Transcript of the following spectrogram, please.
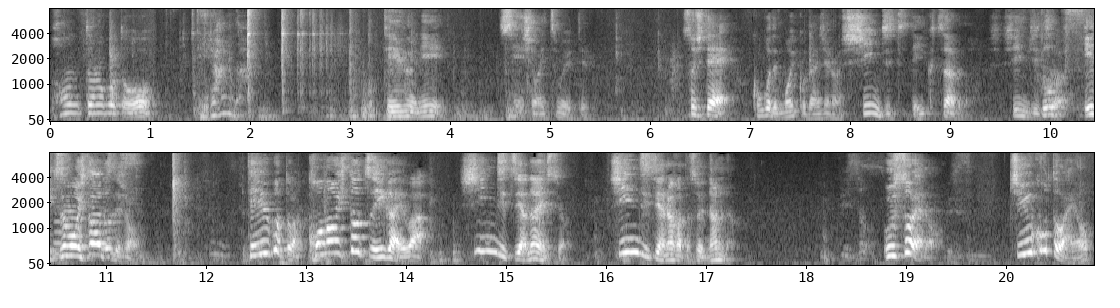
本当のことをいらんな。っていうふうに聖書はいつも言ってる。そしてここでもう一個大事なのは真実っていくつあるの？真実はいつも一つでしょ。っていうことはこの一つ以外は真実じゃないんですよ。真実じゃなかったらそれ何なん？嘘。嘘やろ？ちゅうことはよ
